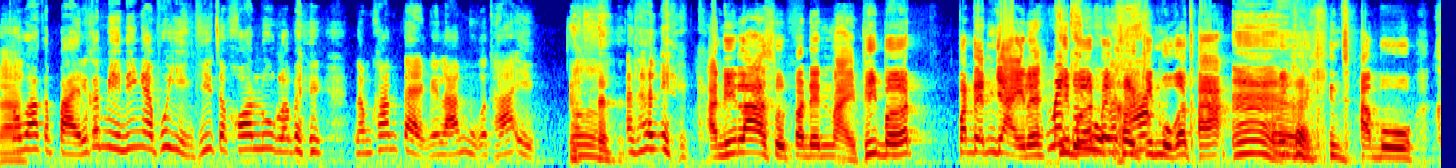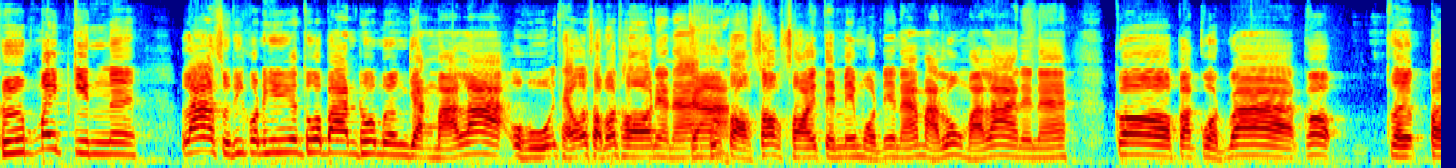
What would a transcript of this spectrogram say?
นะก็ว่ากันไปแล้วก็มีนี่ไงผู้หญิงที่จะคลอดลูกแล้วไปน้ำคร่ำแตกในร้านหมูกระทะอีกอันนั้นอีก อันนี้ล่าสุดประเด็นใหม่พี่เบิร์ด ประเด็นใหญ่เลยไม่พี่กินเบิร์ตหมูไม่เคยกระทะกินหมูกระทะอืมไม่เคยกินชาบู คือไม่กินเลยล่าสุดที่คนที่ทั่วบ้านทั่วเมืองอย่างหมาล่าโอ้โหแถวอสมทเนี่ยนะจ้าทุกตรอกซอกซอยเต็มไปหมดเนี่ยนะหมาล่งหมาล่าเนี่ยนะ ก็ปรากฏว่าก็เจอ ปร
